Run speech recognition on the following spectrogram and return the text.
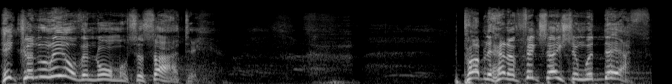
He couldn't live in normal society. Probably had a fixation with death.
